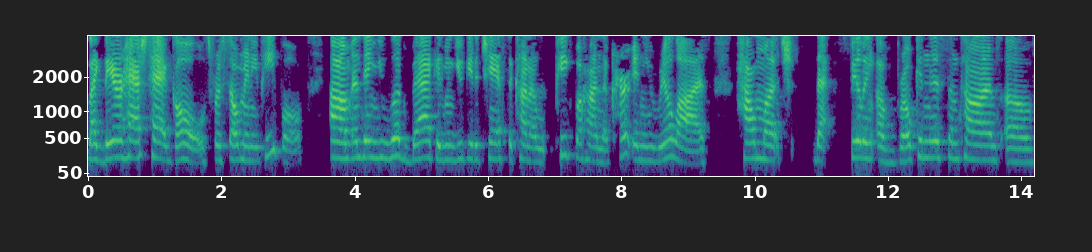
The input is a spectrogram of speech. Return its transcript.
like their hashtag goals for so many people. Um, and then you look back and when you get a chance to kind of peek behind the curtain, you realize how much that feeling of brokenness sometimes, of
